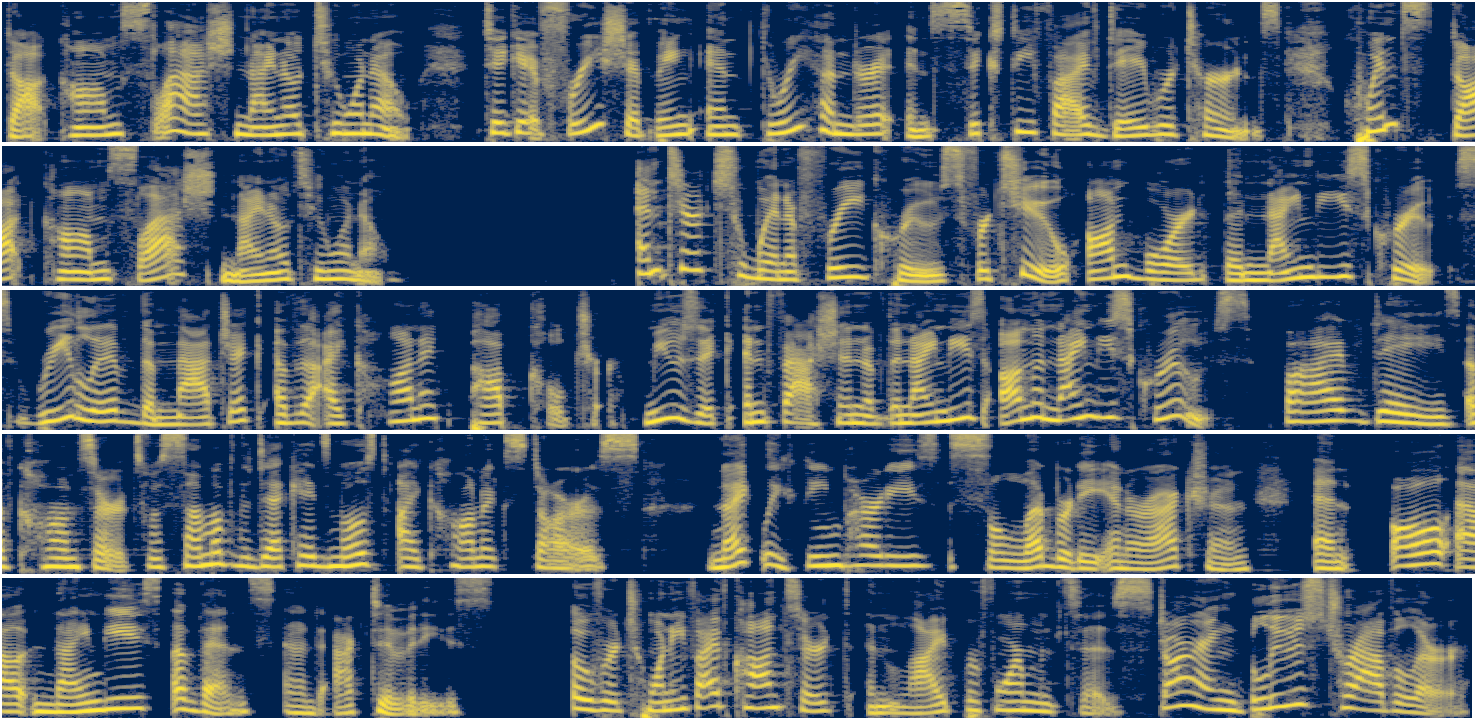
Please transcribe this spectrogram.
dot com slash 90210 to get free shipping and 365 day returns. Quince.com slash 90210. Enter to win a free cruise for two on board the 90s cruise. Relive the magic of the iconic pop culture, music, and fashion of the 90s on the 90s cruise. Five days of concerts with some of the decade's most iconic stars, nightly theme parties, celebrity interaction, and all out 90s events and activities. Over 25 concerts and live performances starring Blues Traveler,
